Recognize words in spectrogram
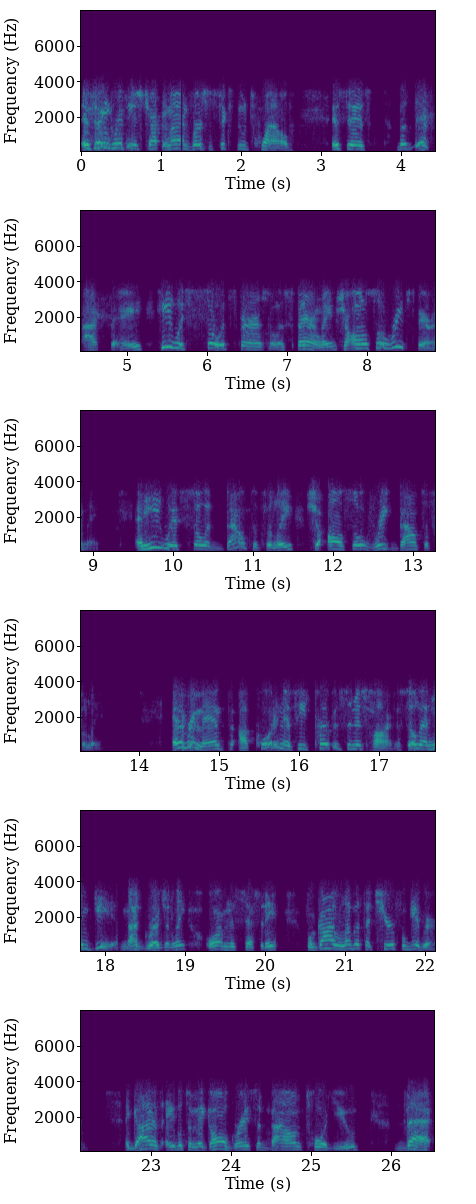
In Second Corinthians chapter nine, verses six through twelve, it says, but this I say, he which soweth sparingly shall also reap sparingly, and he which soweth bountifully shall also reap bountifully. Every man according as he purposed in his heart, so let him give, not grudgingly or of necessity, for God loveth a cheerful giver. And God is able to make all grace abound toward you, that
